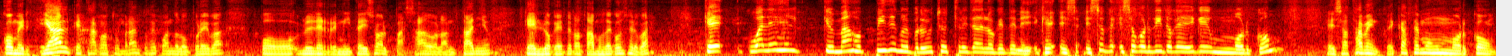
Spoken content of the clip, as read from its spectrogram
comercial que está acostumbrado. Entonces cuando lo prueba pues, le remite eso al pasado, al antaño, que es lo que tratamos de conservar. ¿Qué, ¿Cuál es el que más os piden el producto estrella de lo que tenéis? ¿Que es- eso, eso gordito que que es un morcón? Exactamente, es que hacemos un morcón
